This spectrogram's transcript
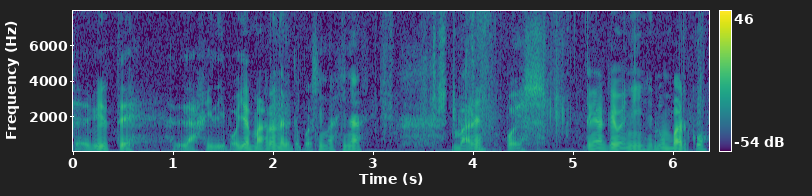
servirte la gilipollez más grande que te puedes imaginar, ¿vale? Pues tenga que venir en un barco,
